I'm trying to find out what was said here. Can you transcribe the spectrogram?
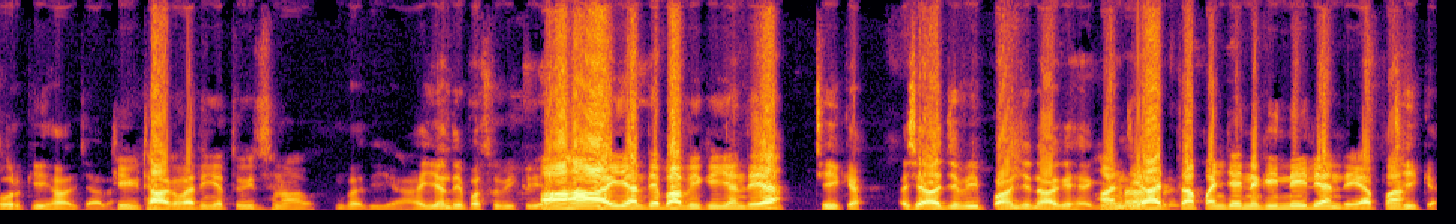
ਹੋਰ ਕੀ ਹਾਲ ਚਾਲ ਠੀਕ ਠਾਕ ਵਧੀਆ ਤੁਸੀਂ ਸੁਣਾਓ? ਵਧੀਆ। ਆਈ ਜਾਂਦੇ ਪਸ਼ੂ ਵਿਕਰੀ ਹਾਂ ਹਾਂ ਆਈ ਜਾਂਦੇ ਭਾਵੇਂ ਕੀ ਜਾਂਦੇ ਆ। ਠੀਕ ਹੈ ਅੱਛਾ ਅੱਜ ਵੀ ਪੰਜ ਨਾਗ ਹੈਗੇ ਹਾਂਜੀ ਅੱਜ? ਤਾਂ ਪੰਜੇ ਨਗੀਨੇ ਹੀ ਲਿਆਂਦੇ ਆ ਆਪਾਂ। ਠੀਕ ਹੈ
